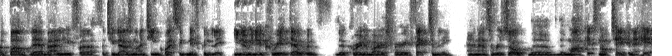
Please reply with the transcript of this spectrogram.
above their value for, for 2019 quite significantly. You know, we know Korea dealt with the coronavirus very effectively. And as a result, the, the market's not taken a hit.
